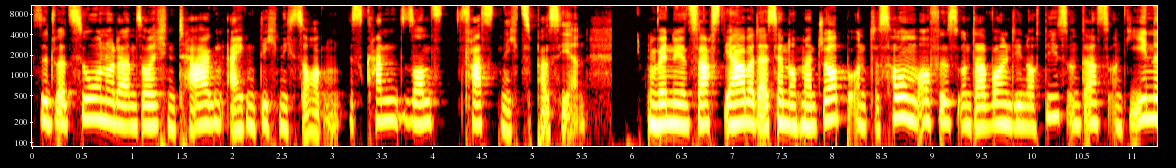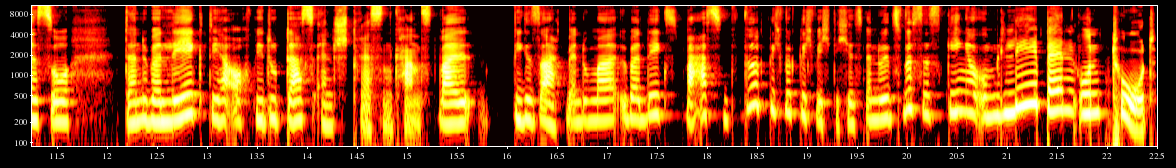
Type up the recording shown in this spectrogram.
Situationen oder an solchen Tagen eigentlich nicht sorgen. Es kann sonst fast nichts passieren. Und wenn du jetzt sagst, ja, aber da ist ja noch mein Job und das Homeoffice und da wollen die noch dies und das und jenes so, dann überleg dir auch, wie du das entstressen kannst. Weil, wie gesagt, wenn du mal überlegst, was wirklich, wirklich wichtig ist, wenn du jetzt wüsstest, es ginge um Leben und Tod,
